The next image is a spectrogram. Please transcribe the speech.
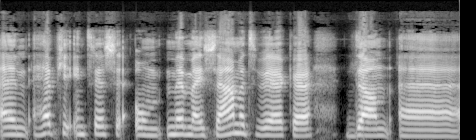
En heb je interesse om met mij samen te werken, dan uh,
